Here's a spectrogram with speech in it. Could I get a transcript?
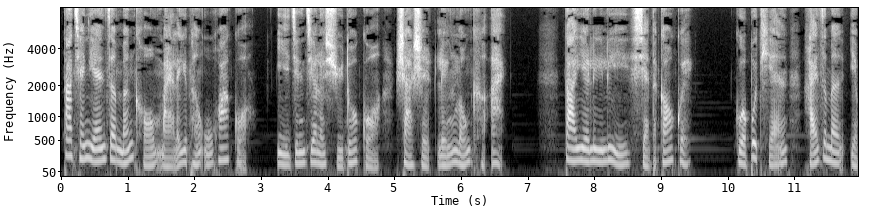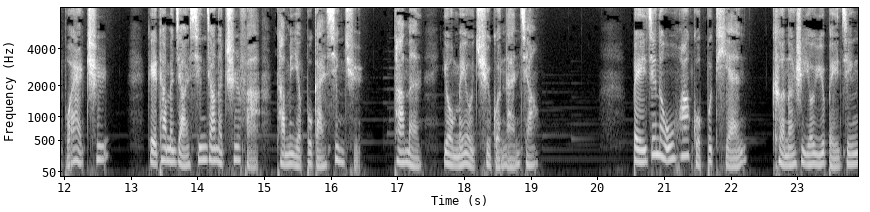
大前年在门口买了一盆无花果，已经结了许多果，煞是玲珑可爱，大叶粒粒，显得高贵。果不甜，孩子们也不爱吃，给他们讲新疆的吃法，他们也不感兴趣。他们又没有去过南疆。北京的无花果不甜，可能是由于北京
